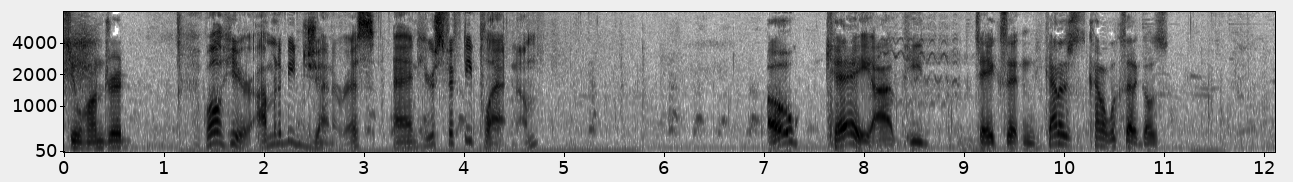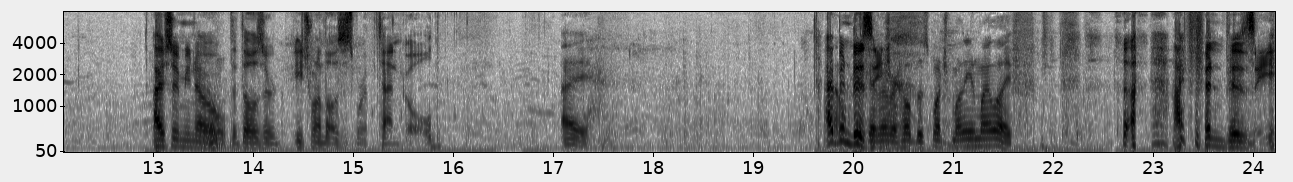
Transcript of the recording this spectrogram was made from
two hundred. Well, here, I'm gonna be generous, and here's 50 platinum. Okay, uh, he takes it and kind of just kind of looks at it, goes, I assume you know Oh. that those are, each one of those is worth 10 gold. "I." I've I been don't think busy. I've never held this much money in my life. I've been busy.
